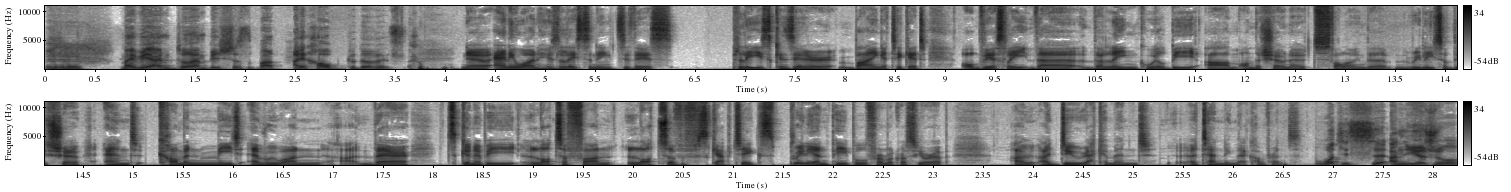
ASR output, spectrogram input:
Maybe I'm too ambitious, but I hope to do this. No, anyone who's listening to this, please consider buying a ticket. Obviously, the the link will be um, on the show notes following the release of the show, and come and meet everyone uh, there. It's gonna be lots of fun, lots of skeptics, brilliant people from across Europe. I, I do recommend attending that conference. What is uh, unusual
